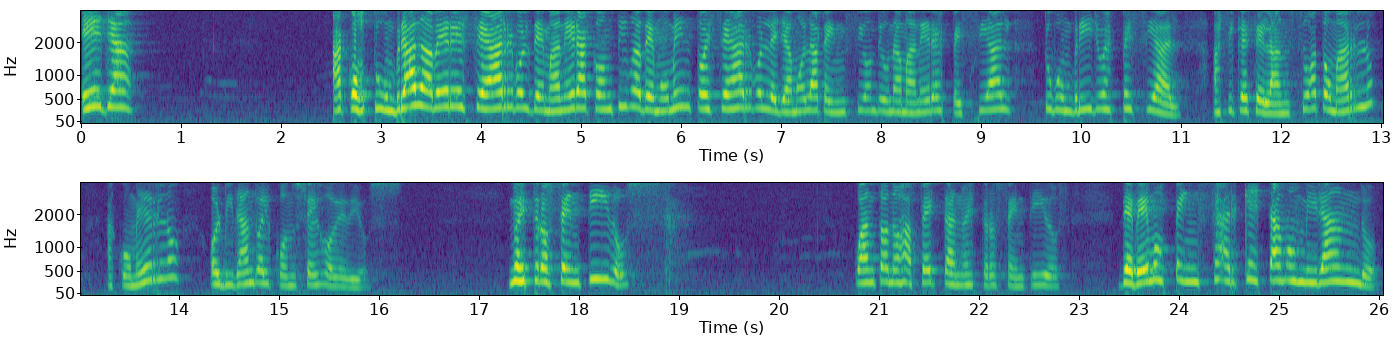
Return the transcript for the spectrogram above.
Ella, acostumbrada a ver ese árbol de manera continua, de momento ese árbol le llamó la atención de una manera especial, tuvo un brillo especial, así que se lanzó a tomarlo, a comerlo, olvidando el consejo de Dios. Nuestros sentidos, ¿cuánto nos afecta a nuestros sentidos? debemos pensar qué estamos mirando,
